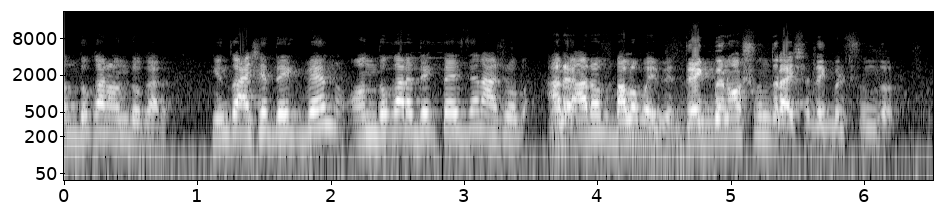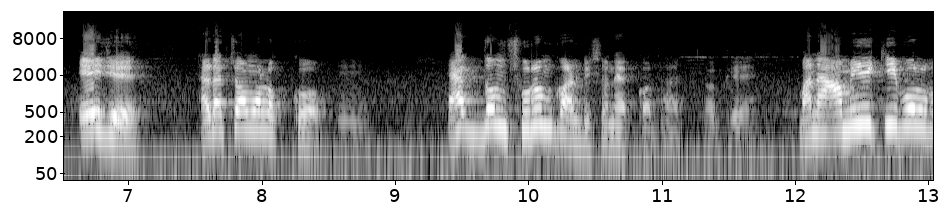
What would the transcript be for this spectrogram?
অন্ধকার অন্ধকার। কিন্তু আইসে দেখবেন অন্ধকারে দেখতেছেন আসো আর মানে- আরও ভালো পাইবেন। দেখবেন অসুন্দর আইসে দেখবেন সুন্দর। এই যে এটা চমলক্ষ। একদম শোরুম কন্ডিশন এক কথায়। ওকে। মানে আমি কি বলব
